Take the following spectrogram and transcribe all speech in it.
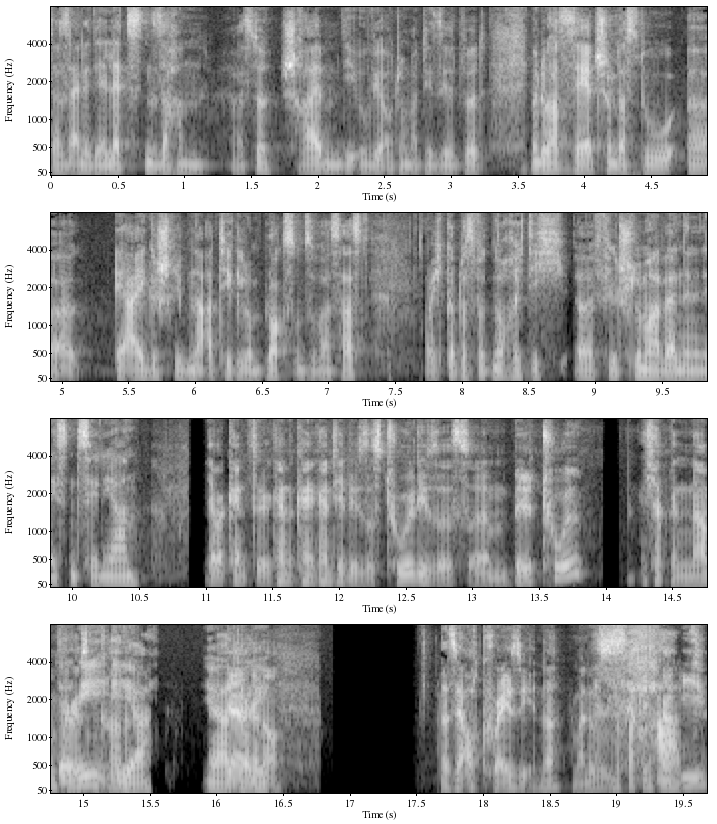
das ist eine der letzten Sachen, weißt du, Schreiben, die irgendwie automatisiert wird. Ich meine, du hast es ja jetzt schon, dass du äh, AI-geschriebene Artikel und Blogs und sowas hast. Aber ich glaube, das wird noch richtig äh, viel schlimmer werden in den nächsten zehn Jahren. Ja, aber kennt, kennt, kennt ihr dieses Tool, dieses ähm, Bild-Tool? Ich habe den Namen vergessen gerade. Ja, ja, ja genau. Das ist ja auch crazy, ne? Ich meine, das, das ist eine fucking KI.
